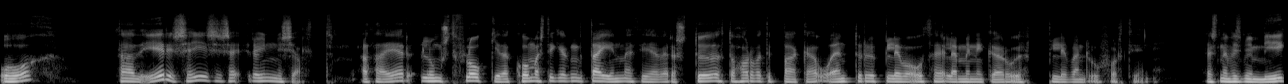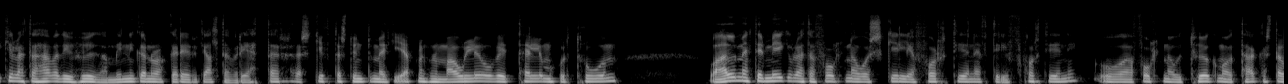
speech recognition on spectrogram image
og það er í segið sér rauninni sjálft að það er lúmst flókið að komast í gegnum daginn með því að vera stöðut að horfa tilbaka og endur upplefa óþægilega minningar og upplifanir úr fortíðinni Þess vegna finnst mér mikilvægt að hafa því í huga. Minningarnir okkar eru ekki alltaf réttar, það skipta stundum ekki jafnvegna máli og við teljum okkur trúum og almennt er mikilvægt að fólk ná að skilja fortíðin eftir í fortíðinni og að fólk ná að tökum á að takast á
